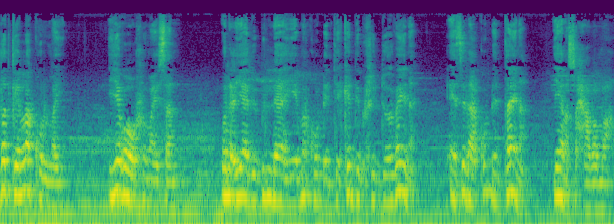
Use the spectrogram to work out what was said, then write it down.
Dadkii la kulmay iyagoo rumaysan walciyaadu billaahi markuu dhintay kadib ridoobayna ee sidaa ku dhintayna iyagana saxaabo maaha.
